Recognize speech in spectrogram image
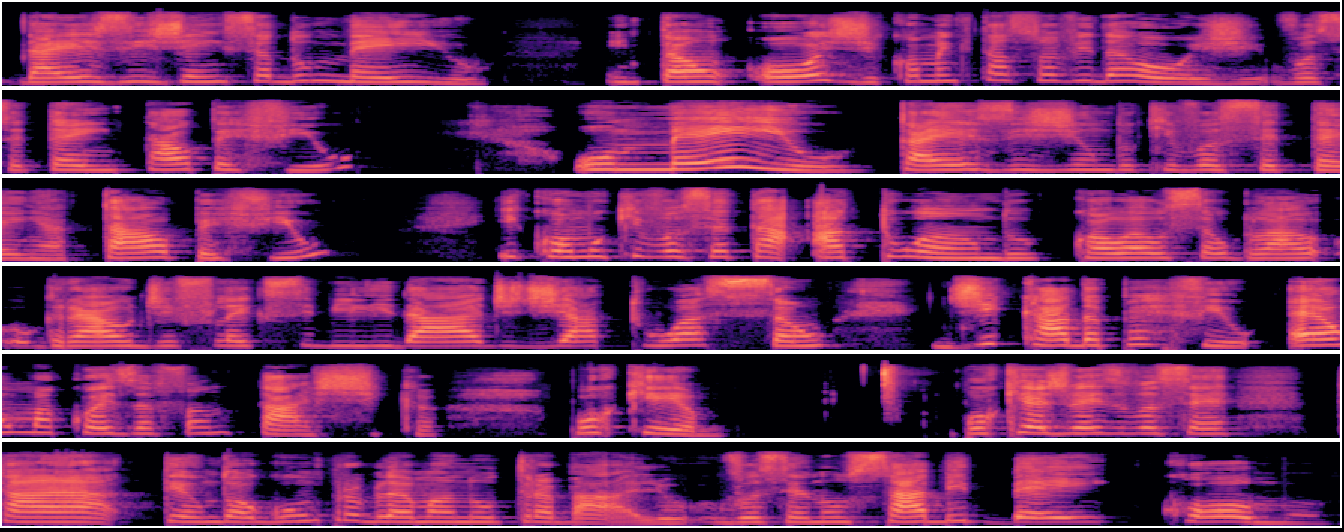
da exigência do meio. Então, hoje, como é que está a sua vida hoje? Você tem tal perfil, o meio está exigindo que você tenha tal perfil, e como que você está atuando, qual é o seu grau, de flexibilidade de atuação de cada perfil. É uma coisa fantástica. Por quê? Porque às vezes você está tendo algum problema no trabalho, você não sabe bem como.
